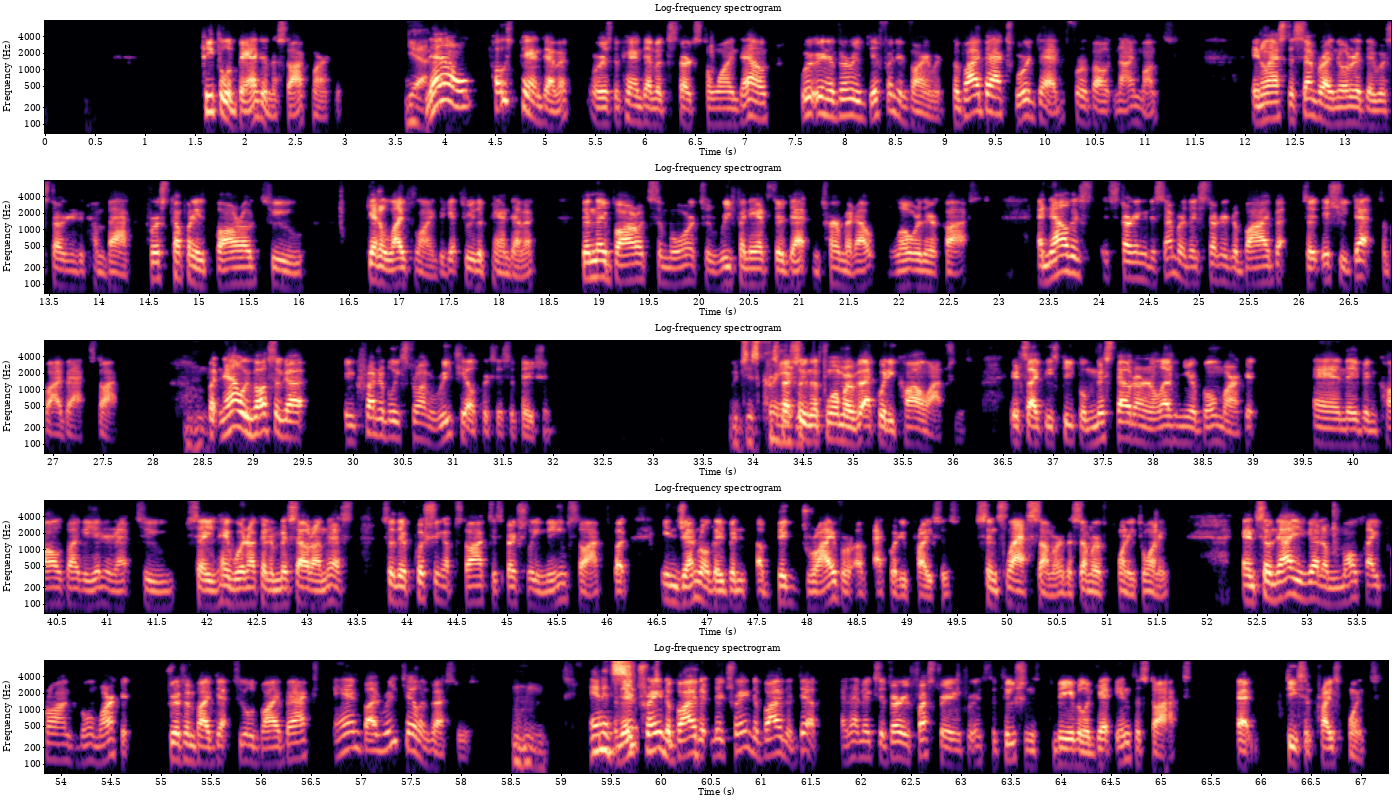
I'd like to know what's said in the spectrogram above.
People abandoned the stock market. Yeah. Now, post pandemic, or as the pandemic starts to wind down, we're in a very different environment. The buybacks were dead for about nine months. In last December, I noted they were starting to come back. First, companies borrowed to get a lifeline to get through the pandemic. Then they borrowed some more to refinance their debt and term it out, lower their costs. And now they're starting in December, they started to buy to issue debt to buy back stock. Mm-hmm. But now we've also got incredibly strong retail participation, which is crazy, especially in the form of equity call options. It's like these people missed out on an 11 year bull market and they've been called by the internet to say, hey, we're not going to miss out on this. So they're pushing up stocks, especially meme stocks. But in general, they've been a big driver of equity prices since last summer, the summer of 2020. And so now you've got a multi pronged bull market driven by debt fueled buybacks and by retail investors. Mm-hmm. And it's they're trained to buy the, they're trained to buy the dip, and that makes it very frustrating for institutions to be able to get into stocks at decent price points.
